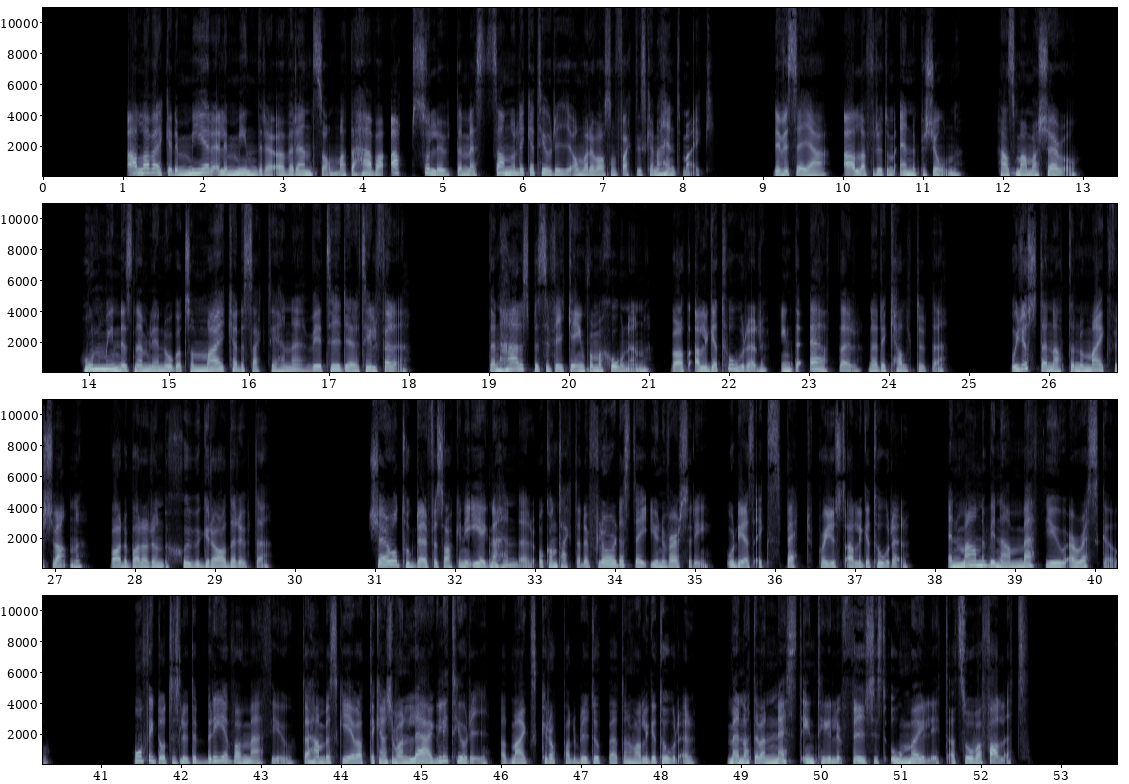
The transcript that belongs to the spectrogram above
Alla verkade mer eller mindre överens om att det här var absolut den mest sannolika teori om vad det var som faktiskt kan ha hänt Mike. Det vill säga alla förutom en person, hans mamma Cheryl. Hon mindes nämligen något som Mike hade sagt till henne vid ett tidigare tillfälle. Den här specifika informationen var att alligatorer inte äter när det är kallt ute. Och just den natten då Mike försvann var det bara runt sju grader ute Cheryl tog därför saken i egna händer och kontaktade Florida State University och deras expert på just alligatorer, en man vid namn Matthew Aresco. Hon fick då till slut ett brev av Matthew där han beskrev att det kanske var en läglig teori att Mikes kropp hade blivit uppäten av alligatorer, men att det var näst intill fysiskt omöjligt att så var fallet.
